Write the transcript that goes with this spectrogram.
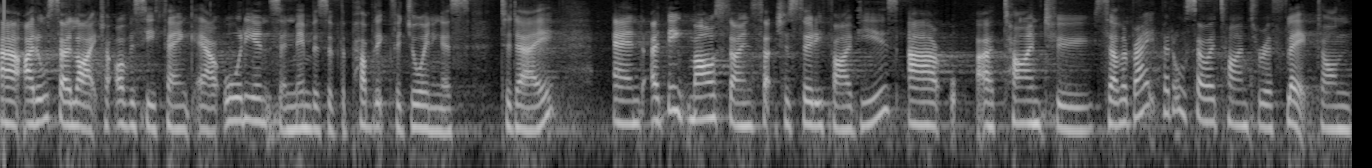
Uh, I'd also like to obviously thank our audience and members of the public for joining us today. And I think milestones such as 35 years are a time to celebrate, but also a time to reflect on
